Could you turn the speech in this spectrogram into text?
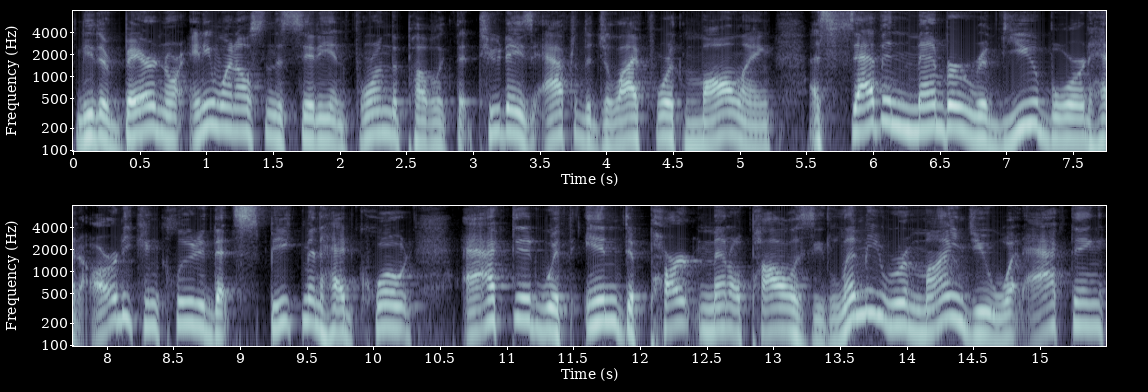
Neither Baer nor anyone else in the city informed the public that two days after the July 4th mauling, a seven member review board had already concluded that Speakman had, quote, acted within departmental policy. Let me remind you what acting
